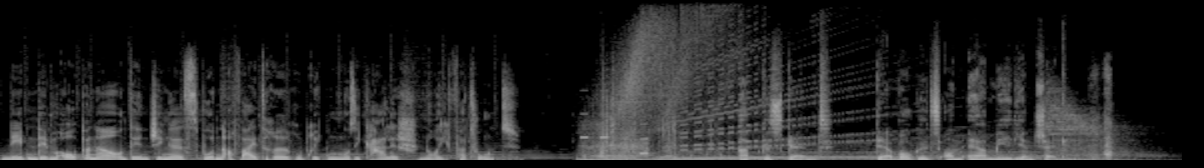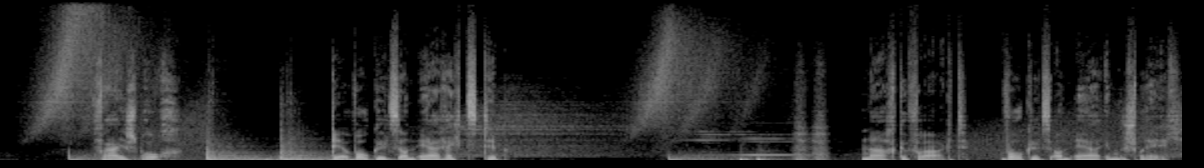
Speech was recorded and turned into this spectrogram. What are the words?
Neben dem Opener und den Jingles wurden auch weitere Rubriken musikalisch neu vertont. Abgescannt. Der Vocals on Air Mediencheck. Freispruch. Der Vocals on Air Rechtstipp. Nachgefragt. Vocals on Air im Gespräch.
